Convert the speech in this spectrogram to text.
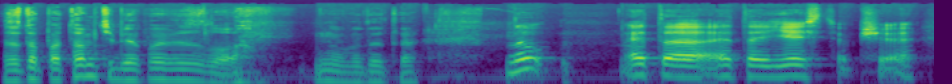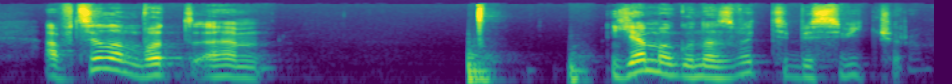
Зато потом тебе повезло. Ну, вот это. Ну, это, это есть вообще. А в целом, вот эм, я могу назвать тебя свитчером.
